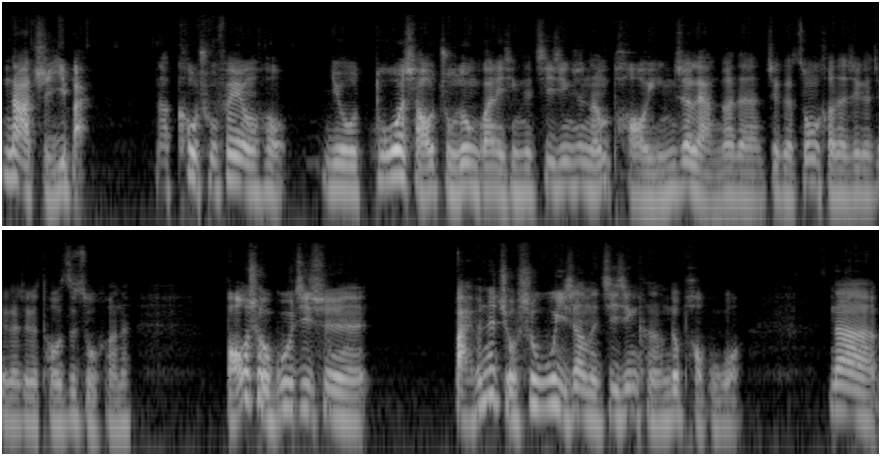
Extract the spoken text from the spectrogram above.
纳指一百，那扣除费用后。有多少主动管理型的基金是能跑赢这两个的这个综合的这个这个这个投资组合呢？保守估计是百分之九十五以上的基金可能都跑不过。那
